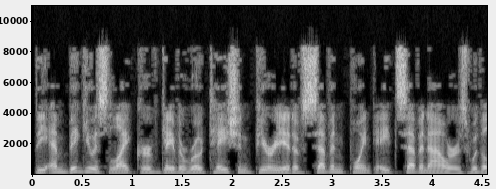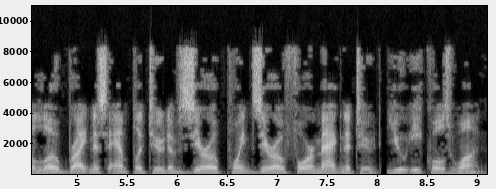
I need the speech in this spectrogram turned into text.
The ambiguous light curve gave a rotation period of 7.87 hours with a low brightness amplitude of 0.04 magnitude U equals 1.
